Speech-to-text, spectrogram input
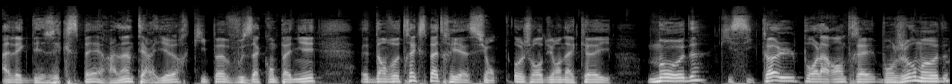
avec des experts à l'intérieur qui peuvent vous accompagner dans votre expatriation. Aujourd'hui, on accueille Maude qui s'y colle pour la rentrée. Bonjour Maude.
